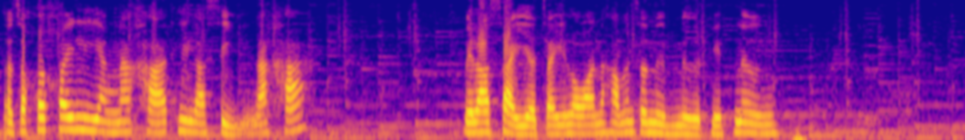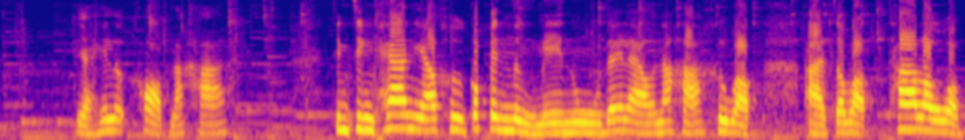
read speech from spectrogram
เราจะค่อยๆเรียงนะคะ ทีละสีนะคะ เวลาใส่อย่าใจร้อนนะคะ มันจะหนืดๆนิดนึง อย่าให้เลอะขอบนะคะ จริงๆ แค่นี้คือก็เป็นหนึ่งเมนูได้แล้วนะคะ คือแบบอาจจะแบบถ้าเราแบบ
